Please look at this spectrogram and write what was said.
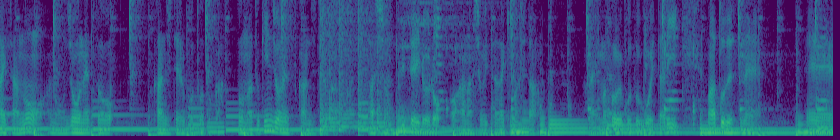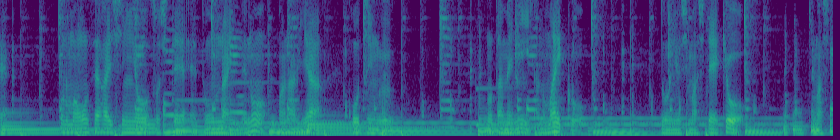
愛さんのあの情熱を感じてることとかどんな時に情熱感じてるかとかファッションについていろいろお話をいただきました、はいまあ、そういうことを動いたり、まあ、あとですね、えー、このま音声配信用そして、えーと、オンラインでの学びやコーチングのためにあのマイクを導入しまして今日来ました。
